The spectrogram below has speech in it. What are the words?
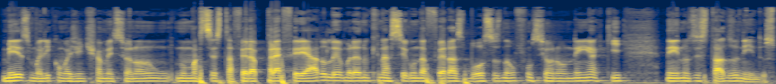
mesmo ali como a gente já mencionou numa sexta-feira pré-feriado, lembrando que na segunda-feira as bolsas não funcionam nem aqui nem nos Estados Unidos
